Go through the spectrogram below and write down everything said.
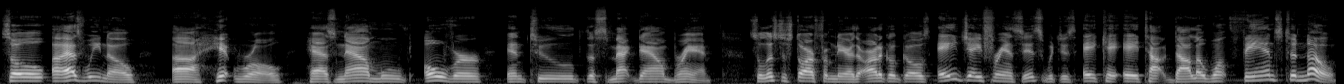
So, uh, as we know, uh, Hit Row has now moved over into the SmackDown brand. So let's just start from there. The article goes AJ Francis, which is AKA Top Dolla, wants fans to know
